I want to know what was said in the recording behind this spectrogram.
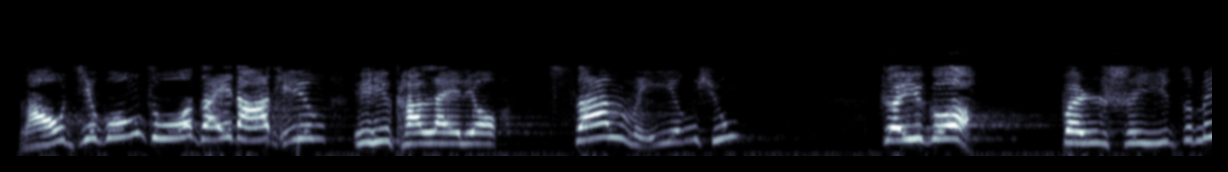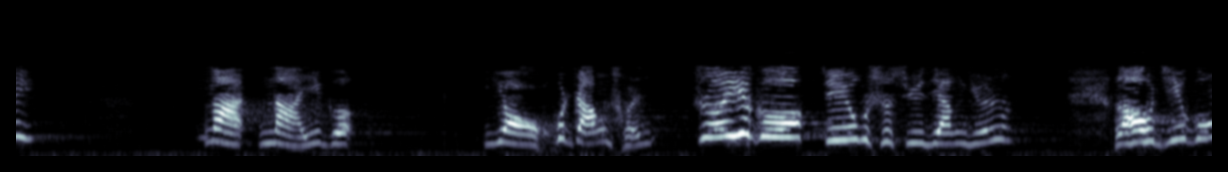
老济公坐在大厅，一看来了三位英雄。这一个本是一子梅，那那一个要虎张春，这一个就是徐将军了。老济公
